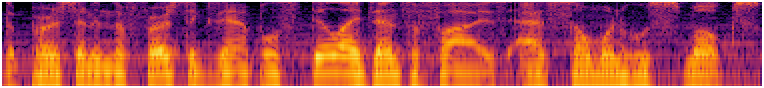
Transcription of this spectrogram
The person in the first example still identifies as someone who smokes,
